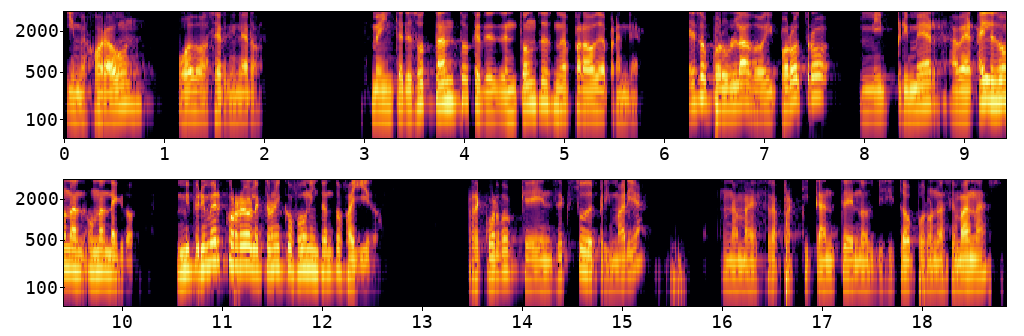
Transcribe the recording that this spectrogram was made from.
y mejor aún, puedo hacer dinero. Me interesó tanto que desde entonces no he parado de aprender. Eso por un lado. Y por otro, mi primer... A ver, ahí les va una, una anécdota. Mi primer correo electrónico fue un intento fallido. Recuerdo que en sexto de primaria, una maestra practicante nos visitó por unas semanas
